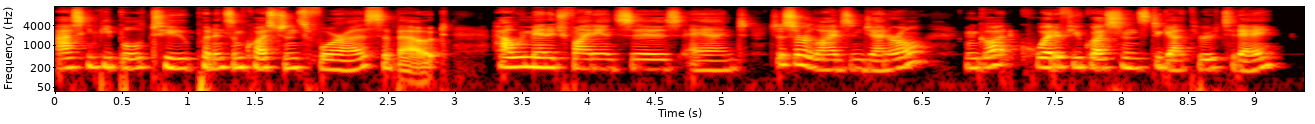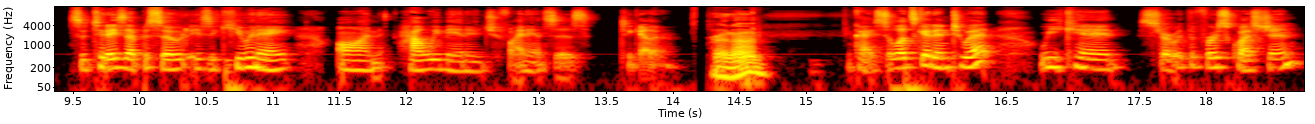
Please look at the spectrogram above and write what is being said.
asking people to put in some questions for us about how we manage finances and just our lives in general. We got quite a few questions to get through today. So today's episode is a Q&A on how we manage finances together. Right on. Okay, so let's get into it. We can start with the first question,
